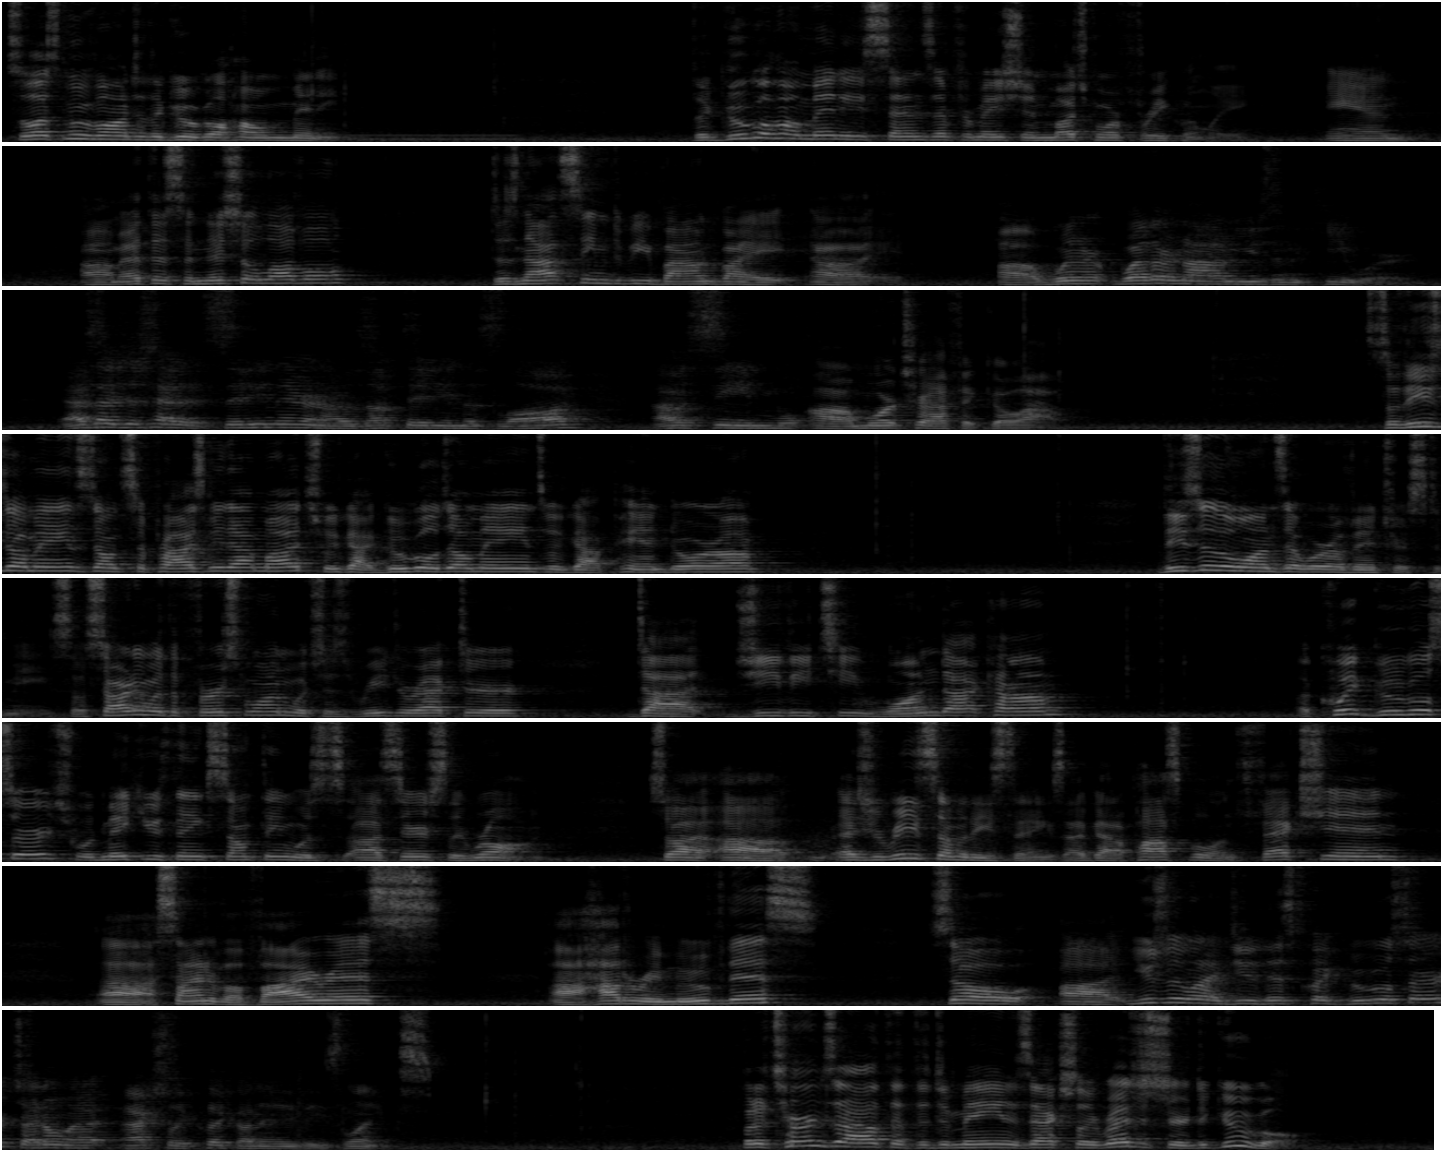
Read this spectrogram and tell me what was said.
So let's move on to the Google Home Mini. The Google Home Mini sends information much more frequently. And um, at this initial level, does not seem to be bound by uh, uh, whether or not I'm using the keyword. As I just had it sitting there and I was updating this log, I was seeing uh, more traffic go out. So these domains don't surprise me that much. We've got Google domains, we've got Pandora. These are the ones that were of interest to me. So starting with the first one, which is redirector.gvt1.com. A quick Google search would make you think something was uh, seriously wrong. So uh, as you read some of these things, I've got a possible infection, uh, sign of a virus, uh, how to remove this. So uh, usually when I do this quick Google search, I don't actually click on any of these links. But it turns out that the domain is actually registered to Google,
